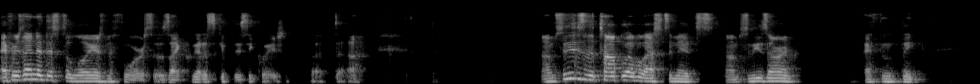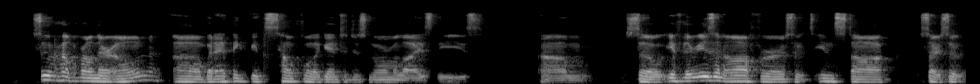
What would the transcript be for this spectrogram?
I presented this to lawyers before, so I was like, we got to skip this equation. But uh, um, so these are the top level estimates. Um, so these aren't, I don't think, super helpful on their own, uh, but I think it's helpful again to just normalize these. Um, so if there is an offer, so it's in stock, sorry, so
